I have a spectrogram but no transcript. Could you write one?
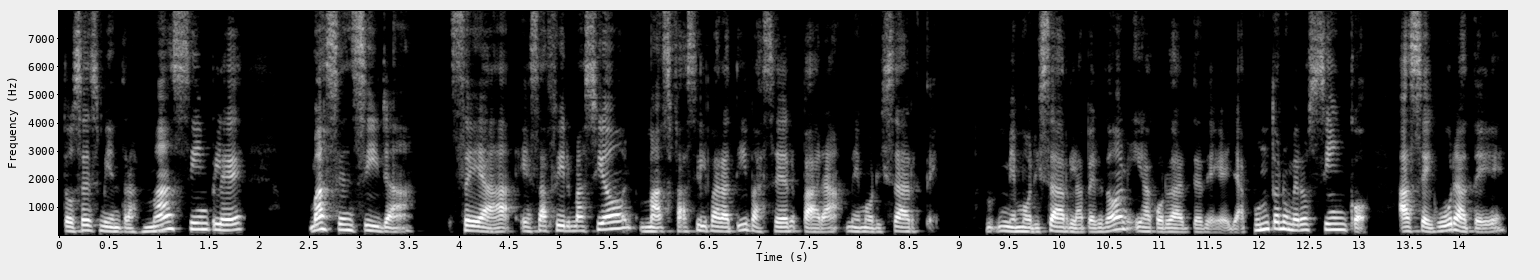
Entonces, mientras más simple, más sencilla sea esa afirmación, más fácil para ti va a ser para memorizarte, memorizarla, perdón, y acordarte de ella. Punto número cinco, asegúrate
